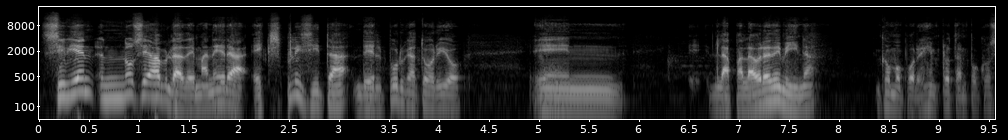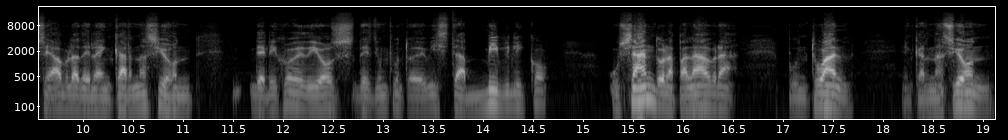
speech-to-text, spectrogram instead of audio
Si bien no se habla de manera explícita del purgatorio en la palabra divina, como por ejemplo tampoco se habla de la encarnación del Hijo de Dios desde un punto de vista bíblico, usando la palabra puntual, encarnación,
